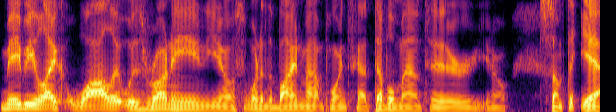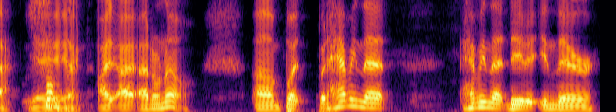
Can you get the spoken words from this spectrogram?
Maybe like while it was running, you know, one of the bind mount points got double mounted or, you know, Something. Yeah. Yeah, yeah, something. yeah. I, I I don't know. Um, but but having that having that data in there,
